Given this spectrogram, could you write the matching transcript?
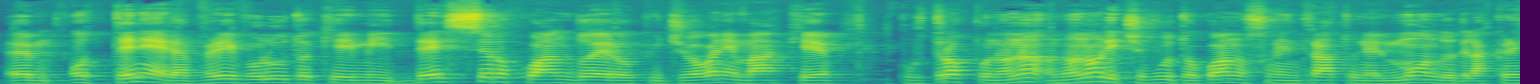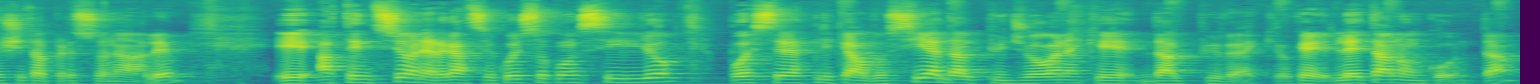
ehm, ottenere, avrei voluto che mi dessero quando ero più giovane ma che purtroppo non ho, non ho ricevuto quando sono entrato nel mondo della crescita personale. E attenzione ragazzi, questo consiglio può essere applicato sia dal più giovane che dal più vecchio, ok? L'età non conta.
